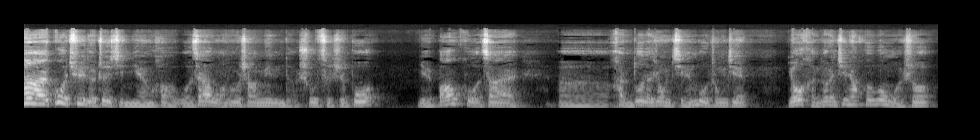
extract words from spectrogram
在过去的这几年哈，我在网络上面的数次直播，也包括在呃很多的这种节目中间，有很多人经常会问我说：“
